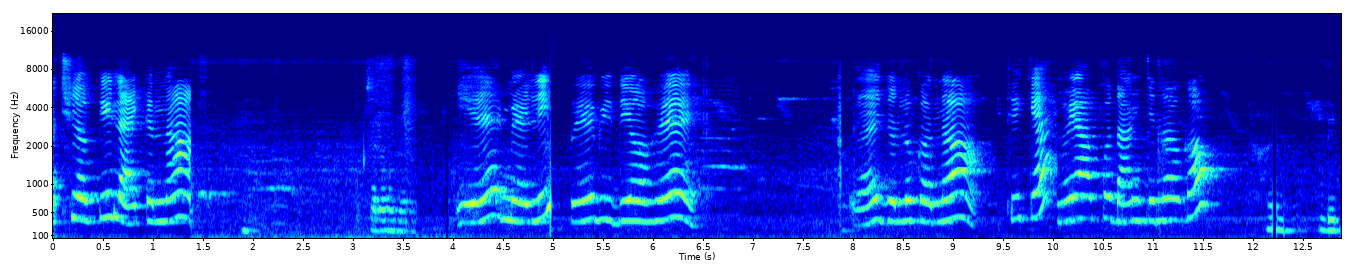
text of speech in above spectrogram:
अच्छी लगती लाइक करना। चलो ये मेरी पे वीडियो है। लाइक ज़रूर करना। ठीक है? मैं आपको दान करना का दीदी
